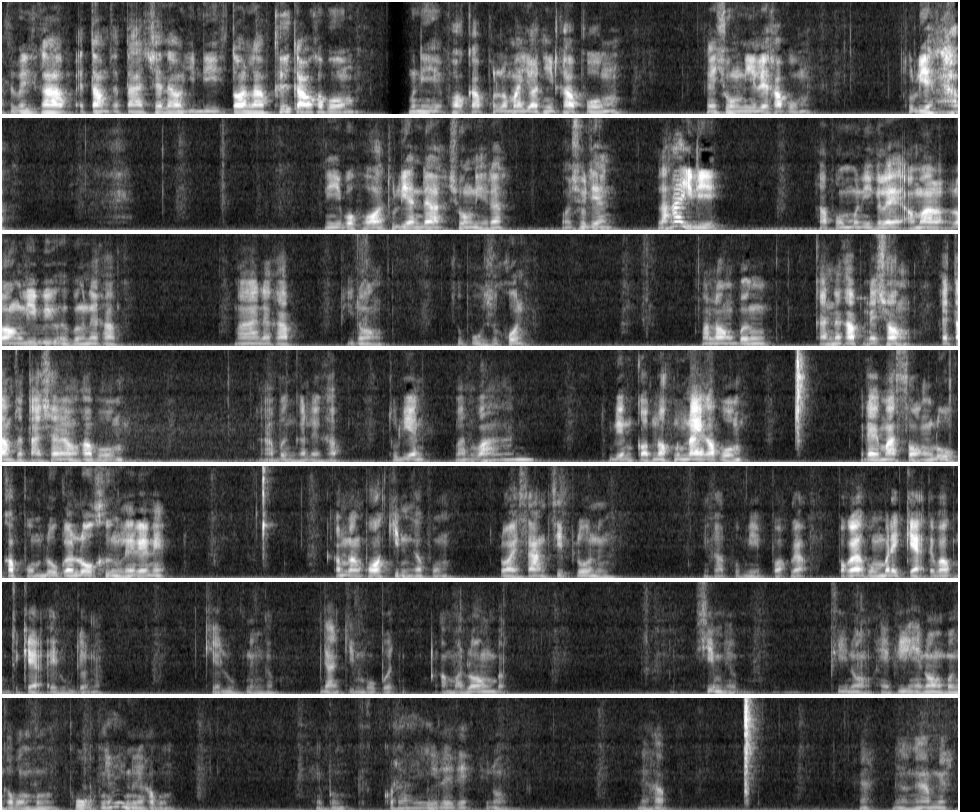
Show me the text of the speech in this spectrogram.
กราบสวัสดีครับ ไอตามสไตล์ชแนลยินดีต้อนรับคือเก่าครับผมมื่อนี้พอกับผลไม้ยอดฮิตครับผม ในช่วงนี้เลยครับผม ทุเรียนครับ นี่บ่พอทุเรียนเด้อช่วงนี้เด้อพอทุเรียนหลายอีหลีครับผมมื่อนี้ก็เลยเอามาลองรีวิวให้เบิ่งนะครับ มาเด้อครับ พี่น้องสุปูสุคน มาลองเบิ่งกันนะครับในช่อง ไอตามสไตล์ชาแนลครับผมมาเบิ่งกันเลยครับ ทุเรียนหวานหวานๆทุเรียนกรอบนอกนุ่มในครับผมได้มาสองลูกครับผมลูกละโลครึ่งเลยเนี่ยกำลังพอกินครับผมร้อยสามสิบโลหนึ่งนี่ครับพวกนี้ปอกแล้วปอกแล้วผมไม่ได้แกะแต่ว่าผมจะแกะไอ้ลูกเดียวนะแกะลูกหนึงครับยานกินโบเปิด เอามาลองแบบชิมให้ พี่น้องให้พี่ให้น้องเบิ่งครับผมเบิ่งพูกง่ายเลยครับผมให้เบิ่งก็ได้เลยเด้พี่น้องนะครับนะเนื้องามเนี่ย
